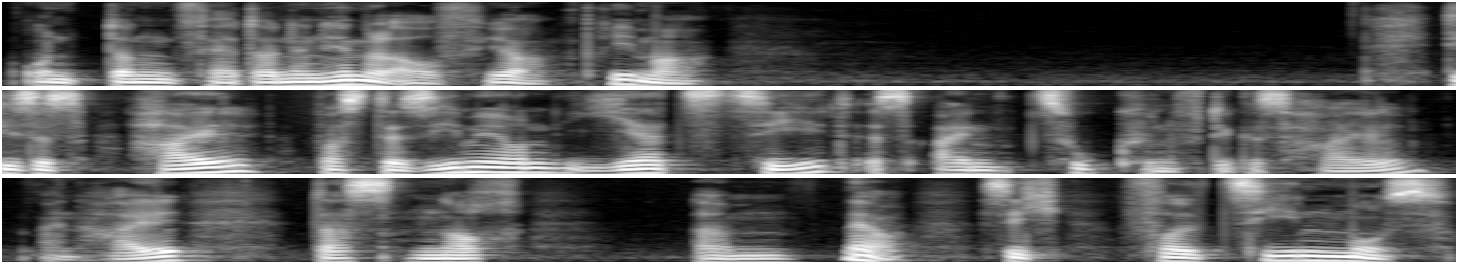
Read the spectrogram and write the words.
Und dann fährt er in den Himmel auf. Ja, prima. Dieses Heil, was der Simeon jetzt sieht, ist ein zukünftiges Heil. Ein Heil, das noch ähm, ja, sich vollziehen muss,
